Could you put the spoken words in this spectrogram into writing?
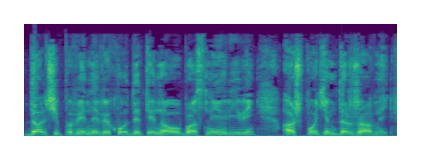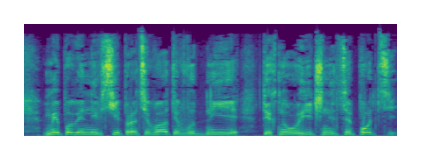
далі повинні виходити на обласний рівень, аж потім державний. Ми повинні всі працювати в одній технологічній цепочці.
